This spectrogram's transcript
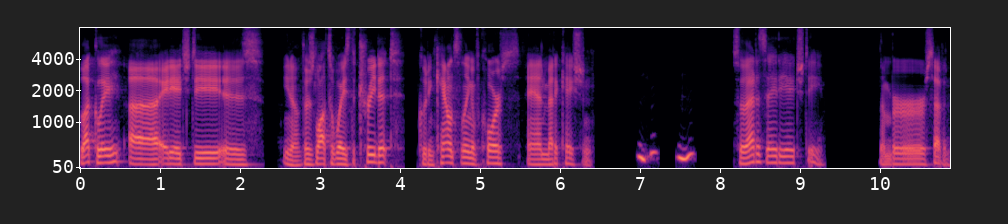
Luckily, uh, ADHD is, you know, there's lots of ways to treat it, including counseling, of course, and medication. Mhm, mhm. So that is ADHD. Number seven.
